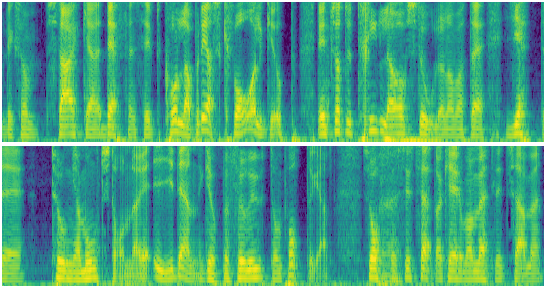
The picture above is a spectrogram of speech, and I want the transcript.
liksom starka defensivt. Kolla på deras kvalgrupp. Det är inte så att du trillar av stolen av att det är jättetunga motståndare i den gruppen förutom Portugal. Så offensivt sett, okej okay, de har mött lite så här, men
